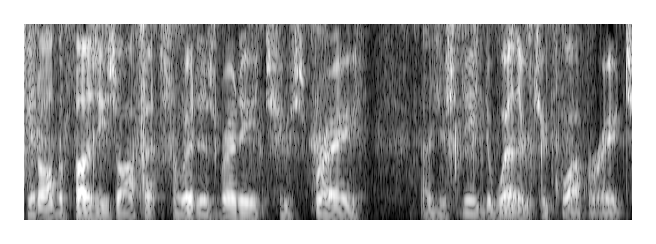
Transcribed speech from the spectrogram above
get all the fuzzies off it, so it is ready to spray. I just need the weather to cooperate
